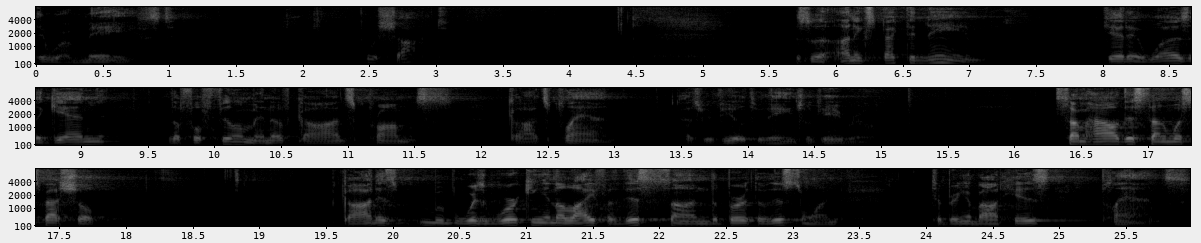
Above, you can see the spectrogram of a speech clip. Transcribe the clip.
They were amazed. They were shocked. This was an unexpected name, yet it was again the fulfillment of God's promise, God's plan, as revealed through the angel Gabriel. Somehow this son was special. God is, was working in the life of this son, the birth of this one, to bring about his plans.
